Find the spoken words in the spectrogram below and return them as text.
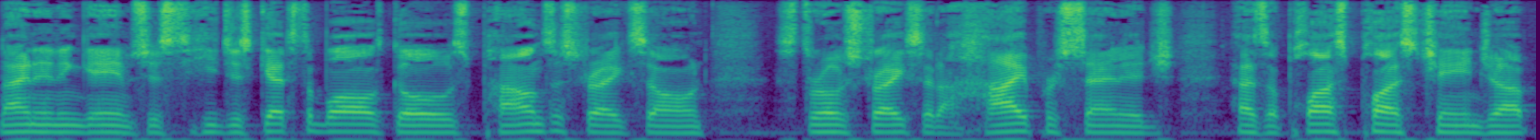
nine inning games. Just, he just gets the ball, goes, pounds the strike zone, throws strikes at a high percentage, has a plus plus changeup,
